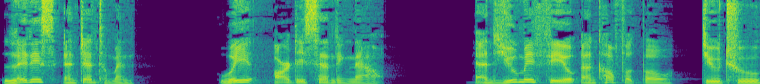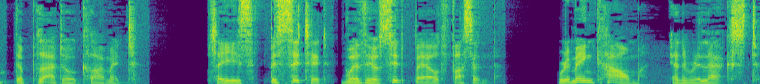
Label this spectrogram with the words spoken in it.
Ladies and gentlemen, we are descending now, and you may feel uncomfortable due to the plateau climate. Please be seated with your seatbelt fastened. Remain calm and relaxed.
